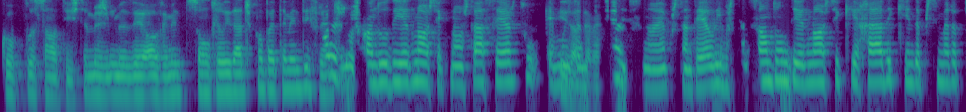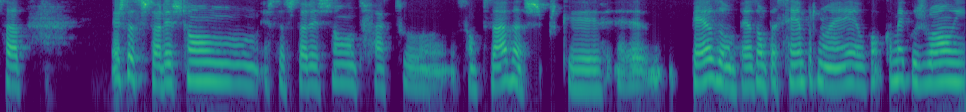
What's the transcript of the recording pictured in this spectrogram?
com a população autista, mas, mas é, obviamente são realidades completamente diferentes. Pois, mas quando o diagnóstico não está certo, é muito importante, não é? Portanto, é a libertação de um diagnóstico errado e que ainda por cima era pesado. Estas histórias são, estas histórias são de facto são pesadas porque eh, pesam, pesam para sempre, não é? Como é que o João e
